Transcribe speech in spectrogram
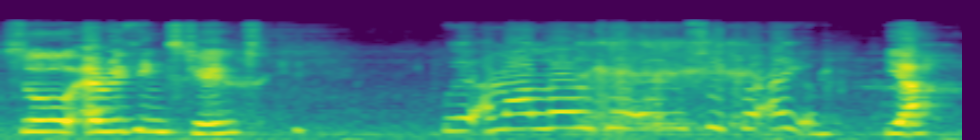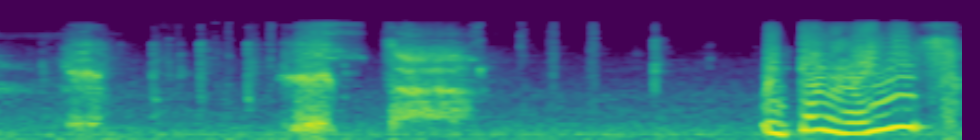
So everything's changed. Wait, am I allowed to get any secret item? Yeah. Wait, guys,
